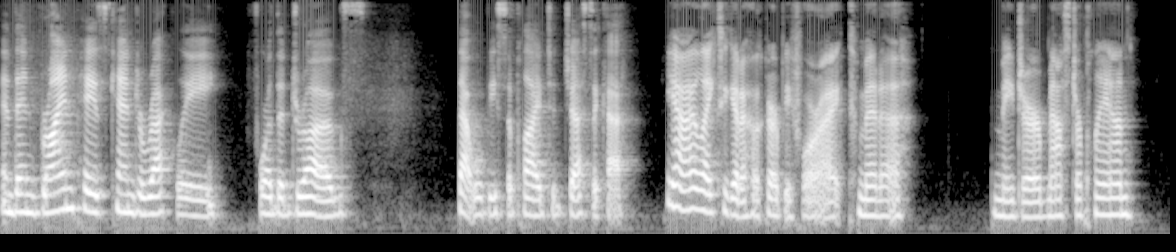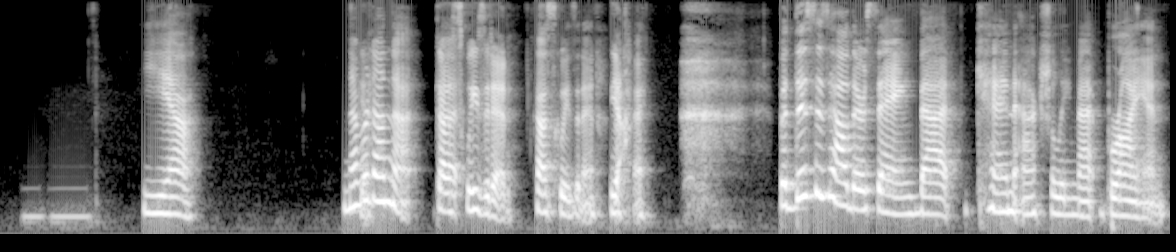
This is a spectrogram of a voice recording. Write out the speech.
and then Brian pays Ken directly for the drugs that will be supplied to Jessica. Yeah, I like to get a hooker before I commit a major master plan. Yeah. Never Yeah. done that. Gotta squeeze it in. Gotta squeeze it in. Yeah. Okay. But this is how they're saying that Ken actually met Brian,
